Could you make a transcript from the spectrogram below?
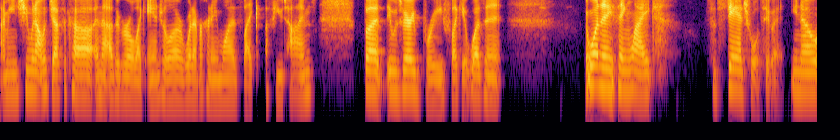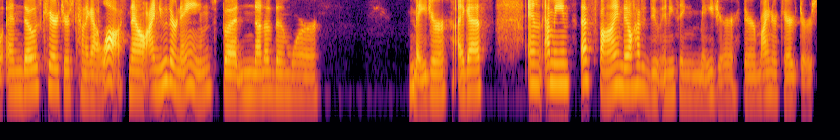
I mean, she went out with Jessica and that other girl, like Angela or whatever her name was, like a few times, but it was very brief. Like, it wasn't, it wasn't anything like substantial to it, you know, and those characters kind of got lost. Now, I knew their names, but none of them were major, I guess. And I mean, that's fine. They don't have to do anything major. They're minor characters.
